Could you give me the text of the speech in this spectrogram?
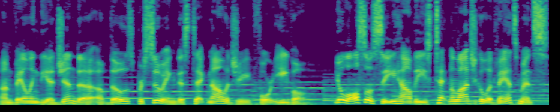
unveiling the agenda of those pursuing this technology for evil. You'll also see how these technological advancements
